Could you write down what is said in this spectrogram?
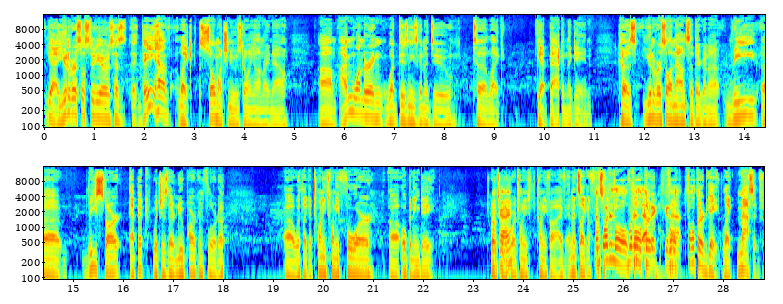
Yeah, Universal Studios has they have like so much news going on right now. Um, I'm wondering what Disney's gonna do to like get back in the game because Universal announced that they're gonna re uh, restart Epic, which is their new park in Florida, uh, with like a 2024 uh, opening date. 2024, 2025, and it's like a, it's a full, is full, third, gonna- full, full third gate, like massive.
